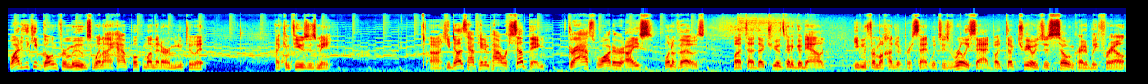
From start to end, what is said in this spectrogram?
Why does he keep going for moves when I have Pokemon that are immune to it? That confuses me. Uh, he does have Hidden Power something. Grass, Water, Ice, one of those. But uh, Dugtrio is going to go down even from 100%, which is really sad, but Duck Dugtrio is just so incredibly frail.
